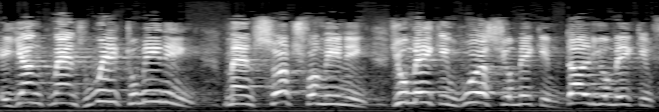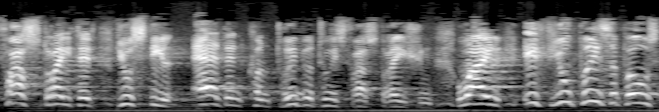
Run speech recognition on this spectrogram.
a young man's will to meaning, man's search for meaning. You make him worse, you make him dull, you make him frustrated, you still add and contribute to his frustration. While if you presuppose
